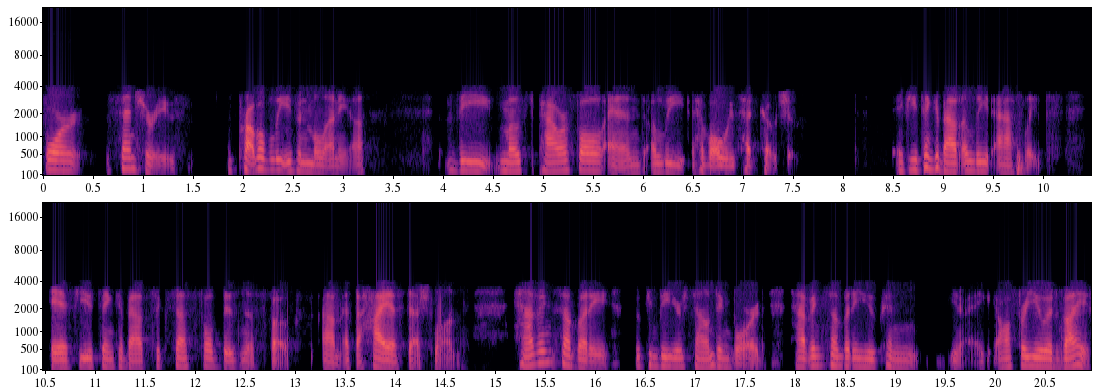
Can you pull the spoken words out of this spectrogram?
For centuries, probably even millennia, the most powerful and elite have always had coaches. If you think about elite athletes, if you think about successful business folks um, at the highest echelons, having somebody who can be your sounding board, having somebody who can you know offer you advice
